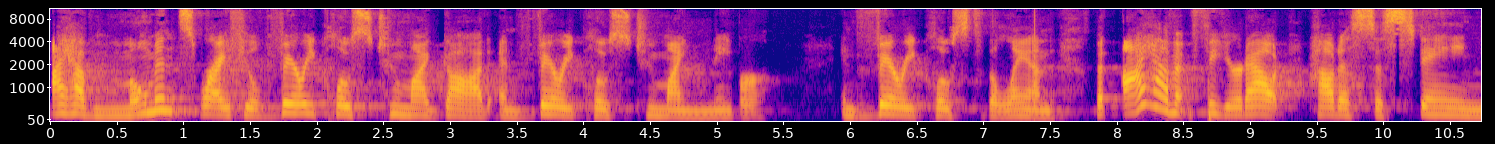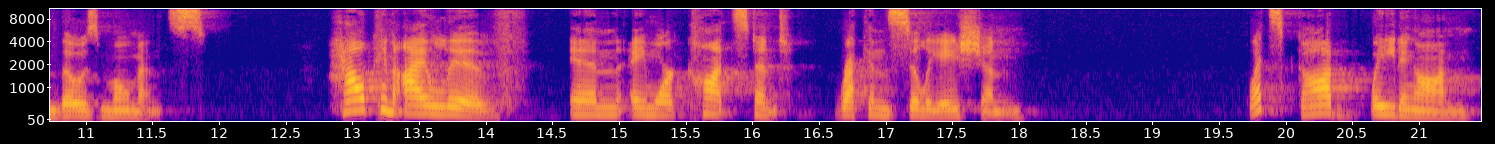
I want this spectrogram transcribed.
I have moments where I feel very close to my God and very close to my neighbor and very close to the land. But I haven't figured out how to sustain those moments. How can I live in a more constant reconciliation? What's God waiting on?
